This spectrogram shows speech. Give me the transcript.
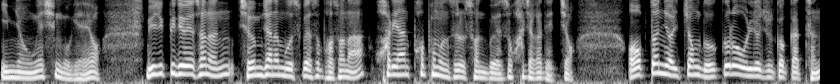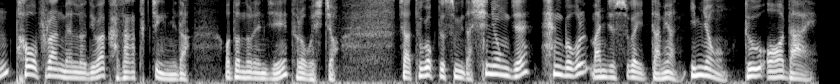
임영웅의 신곡이에요. 뮤직비디오에서는 점잖은 모습에서 벗어나 화려한 퍼포먼스를 선보여서 화제가 됐죠. 없던 열정도 끌어올려 줄 것 같은 파워풀한 멜로디와 가사가 특징입니다. 어떤 노래인지 들어보시죠. 자, 두 곡 듣습니다. 신용재, 행복을 만질 수가 있다면, 임영웅, Do or Die.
